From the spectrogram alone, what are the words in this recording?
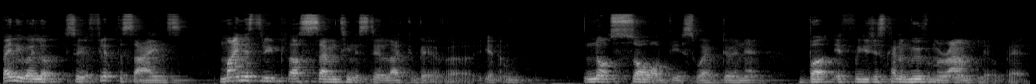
But anyway, look. So you flip the signs. Minus three plus seventeen is still like a bit of a you know not so obvious way of doing it. But if you just kind of move them around a little bit,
